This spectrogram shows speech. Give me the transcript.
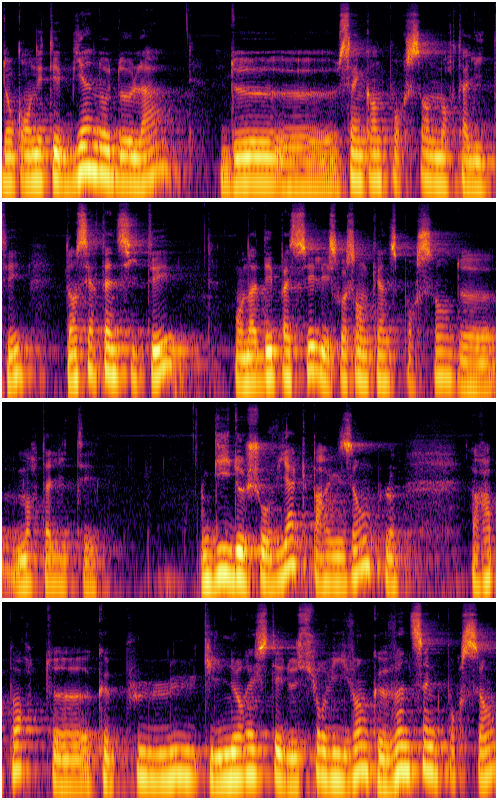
Donc on était bien au-delà de 50% euh, de mortalité. Dans certaines cités, on a dépassé les 75% de mortalité. Guy de Chauviac, par exemple, rapporte euh, qu'il ne restait de survivants que 25%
